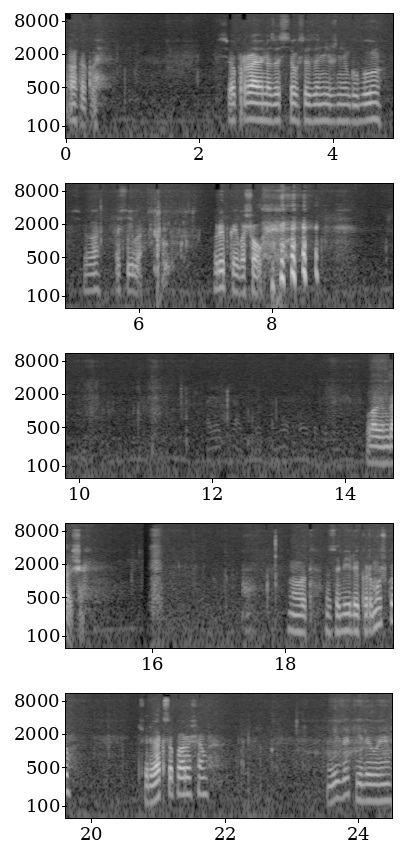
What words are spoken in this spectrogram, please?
А какой. Все правильно засекся за нижнюю губу. Все, спасибо. Рыбкой вошел. Ловим дальше. Ну вот, забили кормушку. Червяк с опарышем. И закидываем.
